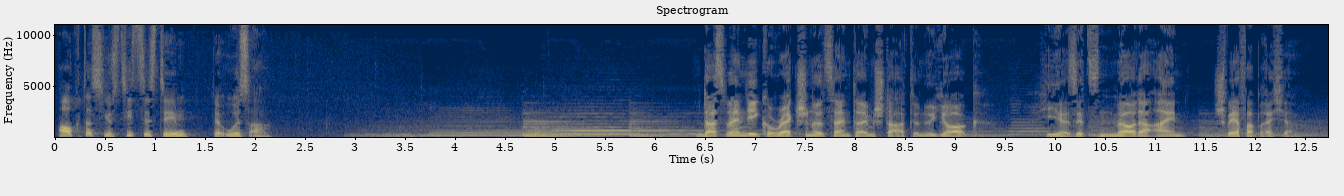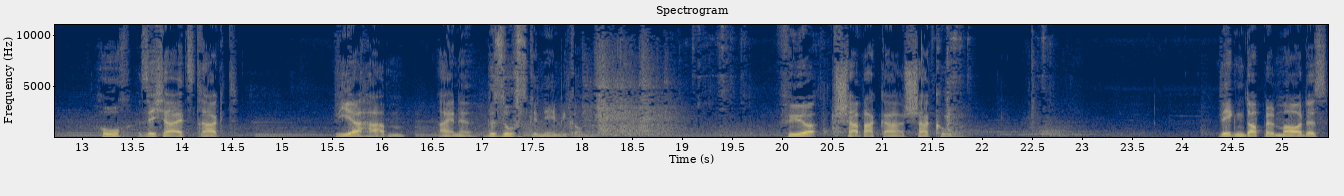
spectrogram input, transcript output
auch das Justizsystem der USA. Das Wendy Correctional Center im Staate New York. Hier sitzen Mörder ein, Schwerverbrecher. Hochsicherheitstrakt. Wir haben eine Besuchsgenehmigung. Für Shabaka Shakur. Wegen Doppelmordes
